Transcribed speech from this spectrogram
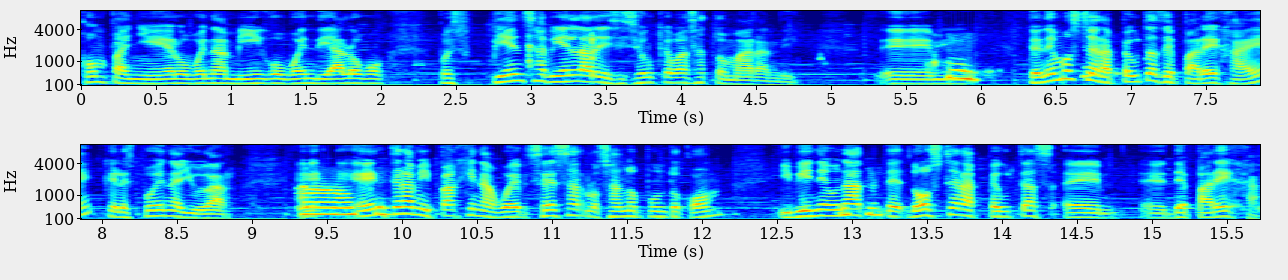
compañero, buen amigo, buen diálogo, pues piensa bien la decisión que vas a tomar, Andy. Em, tenemos terapeutas de pareja ¿eh? que les pueden ayudar. Ah, eh, entra a mi página web cesarlozano.com y viene una, dos terapeutas eh, de pareja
